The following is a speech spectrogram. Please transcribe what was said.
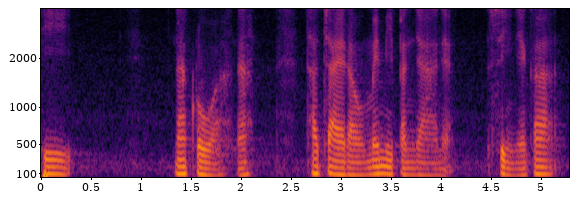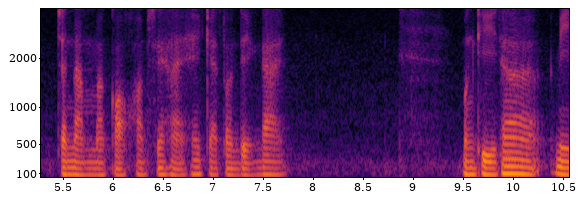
ที่น่ากลัวนะ ถ้าใจเราไม่มีปัญญาเนี่ยสิ่งนี้ก็จะนำมาก่อความเสียหายให้แก่ตนเองได้ บางทีถ้ามี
